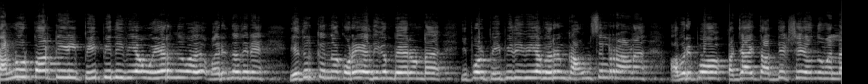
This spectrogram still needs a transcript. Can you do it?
കണ്ണൂർ പാർട്ടിയിൽ പി പി ദിവ്യ ഉയർന്നു വരുന്നതിനെ എതിർക്കുന്ന കുറേയധികം പേരുണ്ട്. ഇപ്പോൾ പി പി ദിവ്യ വെറും കൗൺസിലറാണ്. അവരിപ്പോൾ പഞ്ചായത്ത് അധ്യക്ഷയൊന്നുമല്ല.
